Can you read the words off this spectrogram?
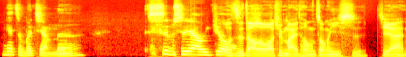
应该怎么讲呢？是不是要用？我知道了，我要去买通中医师结案。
